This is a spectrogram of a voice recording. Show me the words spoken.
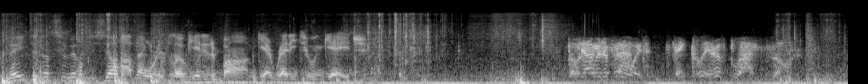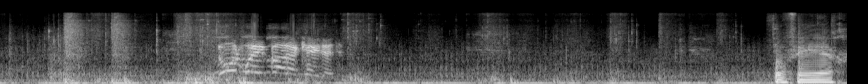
We weten dat ze weer op diezelfde Op plek 4 has komen. located a bomb. Get ready to engage. Jammer deployed. Stay clear of blast zone. Doorway barricaded. Zover.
